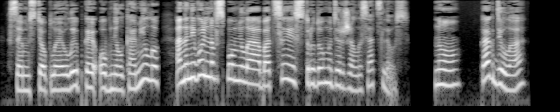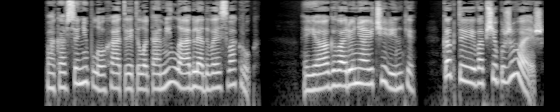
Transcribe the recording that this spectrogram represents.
— Сэм с теплой улыбкой обнял Камилу. Она невольно вспомнила об отце и с трудом удержалась от слез. «Ну, как дела?» «Пока все неплохо», — ответила Камила, оглядываясь вокруг. «Я говорю не о вечеринке. Как ты вообще поживаешь?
